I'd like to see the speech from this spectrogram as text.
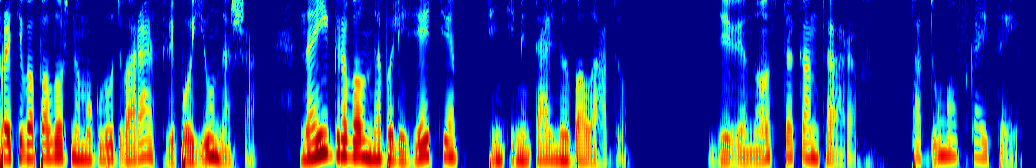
противоположном углу двора слепой юноша наигрывал на бализете сентиментальную балладу. «Девяносто кантаров», — подумал Скайтейл.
